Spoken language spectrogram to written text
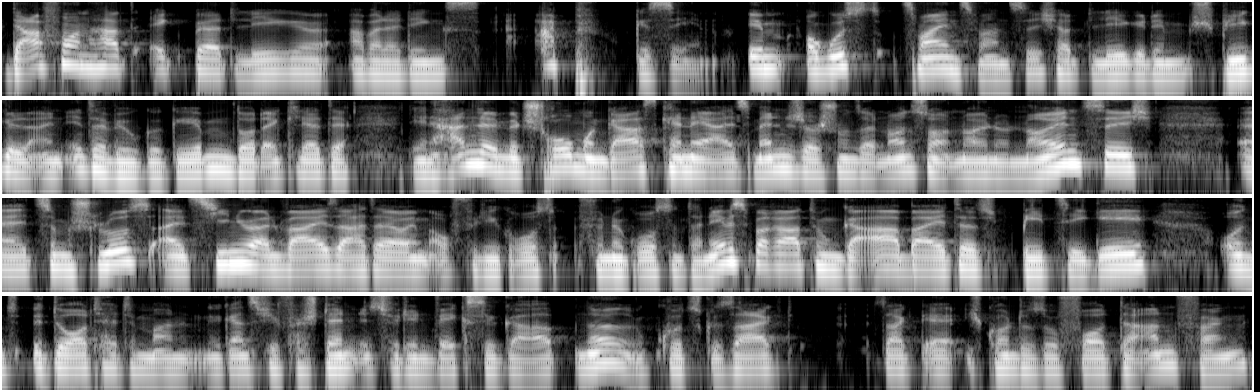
Davon hat Eckbert Lege aber allerdings ab gesehen. Im August 22 hat Lege dem Spiegel ein Interview gegeben. Dort erklärt er, den Handel mit Strom und Gas kenne er als Manager schon seit 1999. Äh, zum Schluss als Senior Advisor hat er eben auch für, die groß, für eine große Unternehmensberatung gearbeitet, BCG. Und dort hätte man ganz viel Verständnis für den Wechsel gehabt. Ne? Kurz gesagt, sagt er, ich konnte sofort da anfangen.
